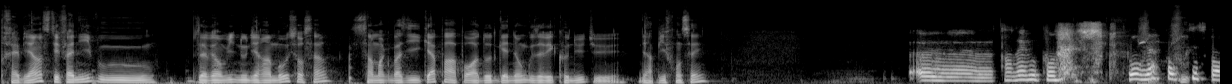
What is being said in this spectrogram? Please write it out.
Très bien. Stéphanie, vous, vous avez envie de nous dire un mot sur ça? Saint-Marc Basilica par rapport à d'autres gagnants que vous avez connus du derby français? Euh, attendez, vous pouvez. J'ai bien compris ce qu'on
